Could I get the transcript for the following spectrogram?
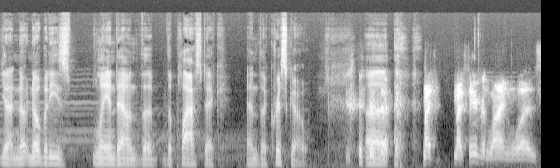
you know, no, nobody's laying down the the plastic and the Crisco. Uh, My my favorite line was,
